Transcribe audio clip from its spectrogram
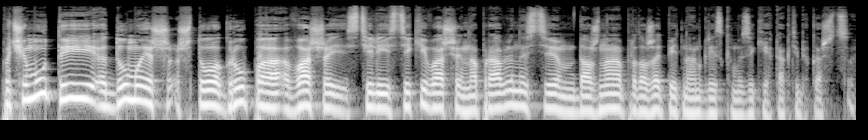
Почему ты думаешь, что группа вашей стилистики, вашей направленности должна продолжать петь на английском языке? Как тебе кажется?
